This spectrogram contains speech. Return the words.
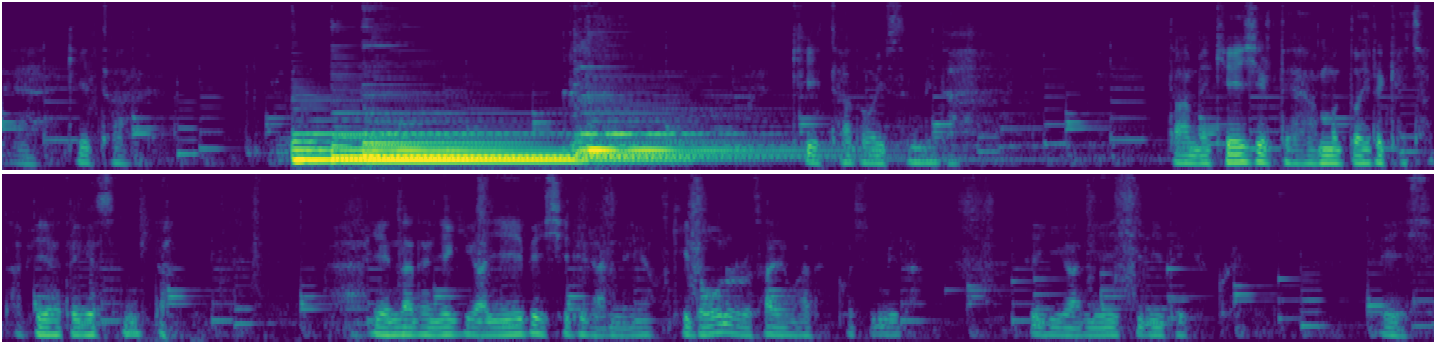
예, 기타. 기타도 있습니다. 다음에 계실 때 한번 또 이렇게 찾아뵈야 되겠습니다. 아, 옛날에는 여기가 예배실이라네요. 기도원으로 사용하던 곳입니다. 여기가 예실이 되게 예, 예. 4시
